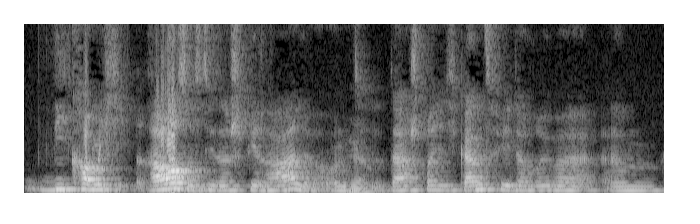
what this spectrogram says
wie komme ich raus aus dieser Spirale? Und ja. da spreche ich ganz viel darüber, ähm,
